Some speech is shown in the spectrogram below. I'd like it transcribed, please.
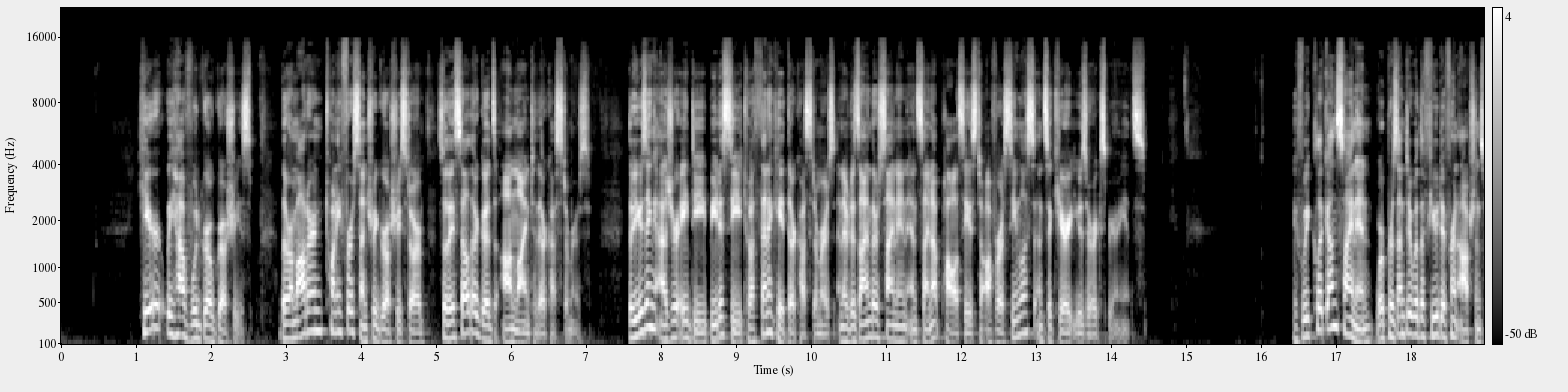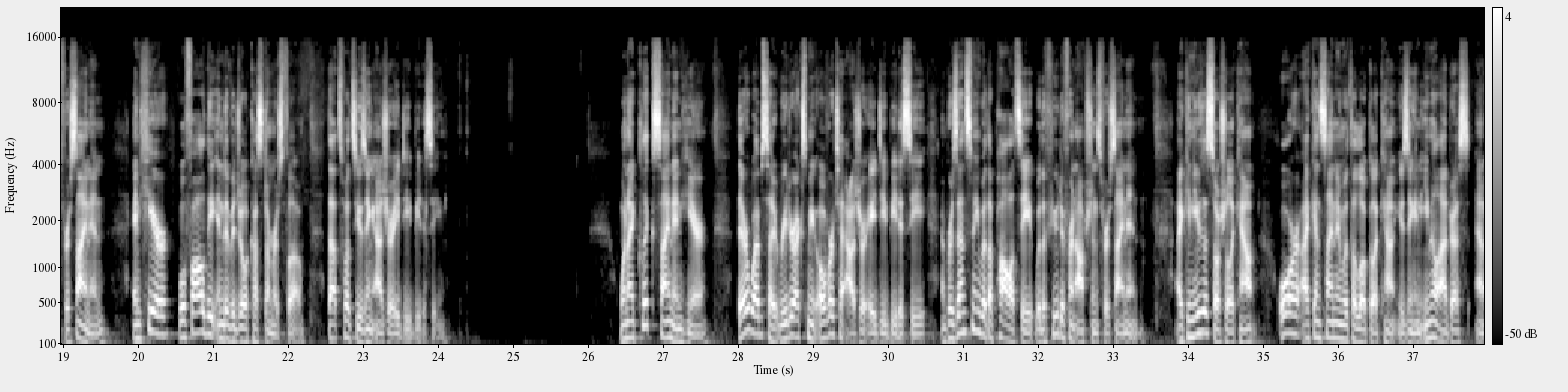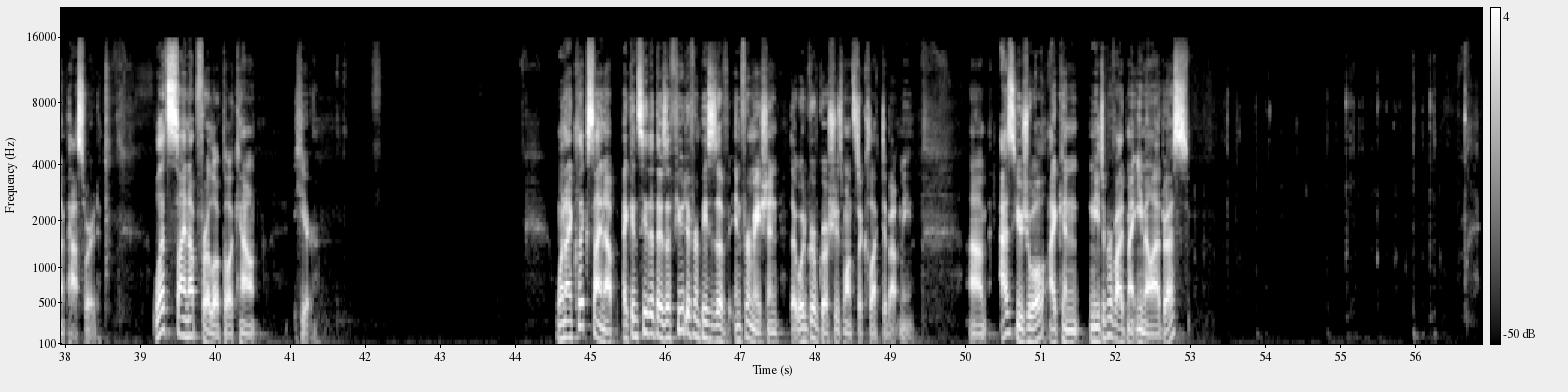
Here we have Woodgrove Groceries. They're a modern 21st century grocery store, so they sell their goods online to their customers. They're using Azure AD B2C to authenticate their customers and have designed their sign-in and sign-up policies to offer a seamless and secure user experience. If we click on Sign In, we're presented with a few different options for sign-in, and here we'll follow the individual customer's flow. That's what's using Azure AD B2C. When I click Sign In here, their website redirects me over to Azure AD B2C and presents me with a policy with a few different options for sign in. I can use a social account, or I can sign in with a local account using an email address and a password. Let's sign up for a local account here. When I click Sign Up, I can see that there's a few different pieces of information that Woodgrove Groceries wants to collect about me. Um, as usual, I can need to provide my email address,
